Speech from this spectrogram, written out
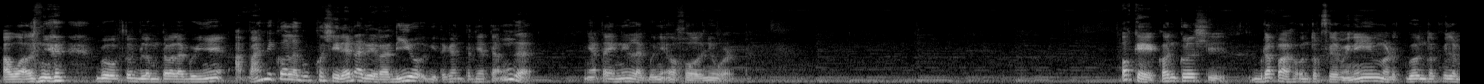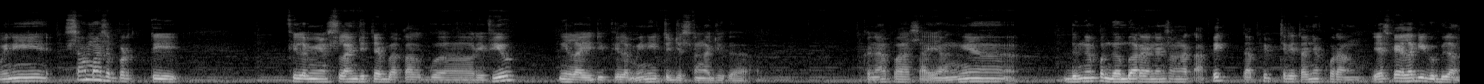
Awalnya gue waktu belum tahu lagunya, apa nih kok lagu kosidahan ada di radio gitu kan? Ternyata enggak. Ternyata ini lagunya A Whole New World. Oke, konklusi. Berapa untuk film ini? Menurut gue untuk film ini sama seperti film yang selanjutnya bakal gue review. Nilai di film ini tujuh setengah juga. Kenapa? Sayangnya dengan penggambaran yang sangat apik, tapi ceritanya kurang. Ya sekali lagi gue bilang,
